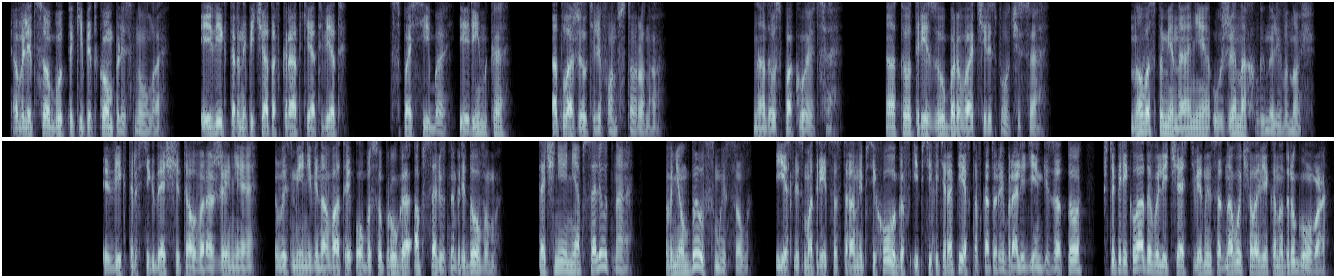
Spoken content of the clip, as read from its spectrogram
В лицо будто кипятком плеснуло, и Виктор, напечатав краткий ответ «Спасибо, Иринка», отложил телефон в сторону. Надо успокоиться, а то три зуба рвать через полчаса. Но воспоминания уже нахлынули вновь. Виктор всегда считал выражение «в измене виноваты оба супруга» абсолютно бредовым. Точнее, не абсолютно. В нем был смысл, если смотреть со стороны психологов и психотерапевтов, которые брали деньги за то, что перекладывали часть вины с одного человека на другого.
